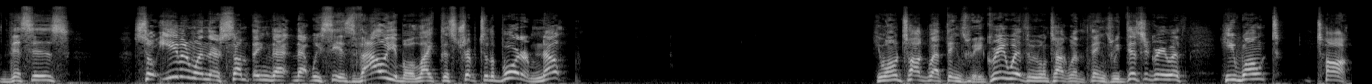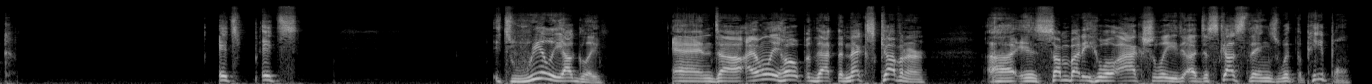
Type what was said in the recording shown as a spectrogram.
This is so even when there's something that, that we see as valuable, like this trip to the border, nope. He won't talk about things we agree with. We won't talk about the things we disagree with. He won't talk. It's it's it's really ugly, and uh, I only hope that the next governor uh, is somebody who will actually uh, discuss things with the people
